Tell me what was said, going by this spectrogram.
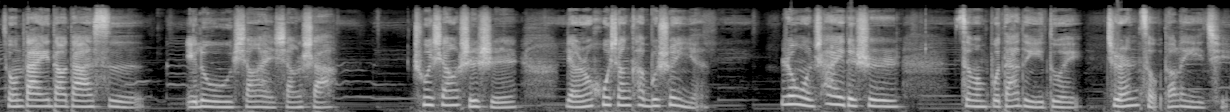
从大一到大四，一路相爱相杀。初相识时，两人互相看不顺眼。让我诧异的是，这么不搭的一对，居然走到了一起。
